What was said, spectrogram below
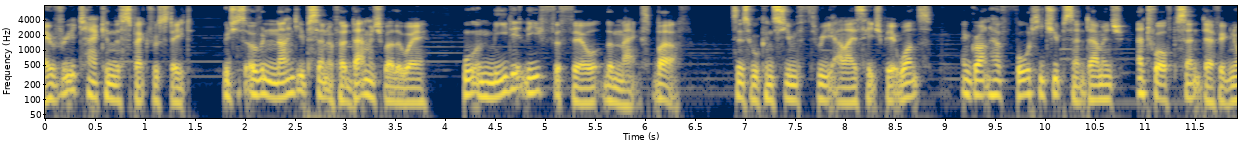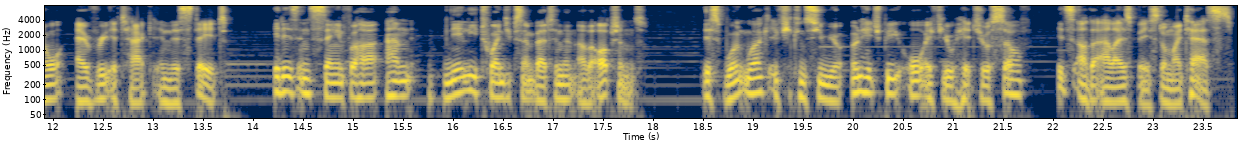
Every attack in the spectral state, which is over 90% of her damage by the way, will immediately fulfill the max buff, since it will consume 3 allies' HP at once, and grant her 42% damage and 12% def ignore every attack in this state. It is insane for her and nearly 20% better than other options. This won't work if you consume your own HP or if you hit yourself, it's other allies based on my tests.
